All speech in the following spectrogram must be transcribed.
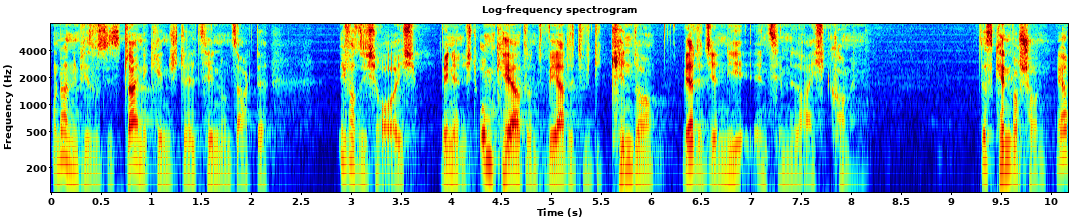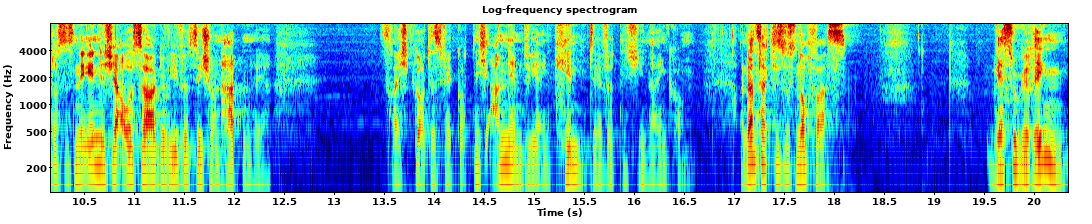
Und dann nimmt Jesus dieses kleine Kind, stellt es hin und sagte, ich versichere euch, wenn ihr nicht umkehrt und werdet wie die Kinder, werdet ihr nie ins Himmelreich kommen. Das kennen wir schon. Ja, das ist eine ähnliche Aussage, wie wir sie schon hatten. Das Reich Gottes, wer Gott nicht annimmt wie ein Kind, der wird nicht hineinkommen. Und dann sagt Jesus noch was. Wer so gering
